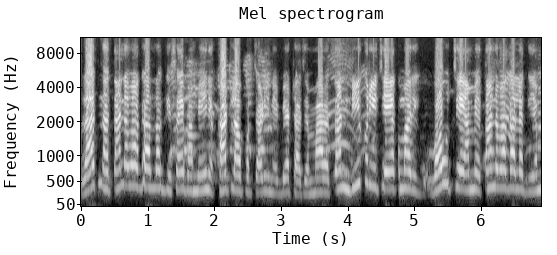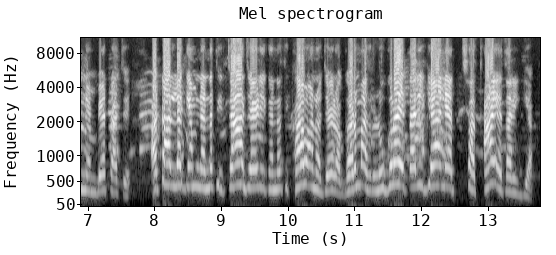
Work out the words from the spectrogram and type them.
રાતના ત્રણ વાગ્યા લગી સાહેબ અમે એને ખાટલા ઉપર ચડીને બેઠા છે. મારા ત્રણ દીકરી છે એક મારી વહુ છે અમે ત્રણ વાગ્યા લગી એમને એમ બેઠા છે. અટાર લગી અમને નથી ચા જડી કે નથી ખાવાનો જડ્યો ઘરમાં લુગડાએ તરી ગયા ને થાય તરી ગયા.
